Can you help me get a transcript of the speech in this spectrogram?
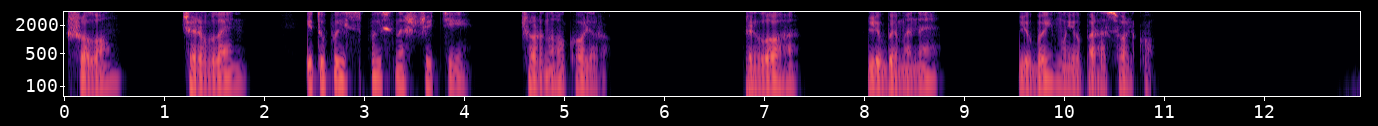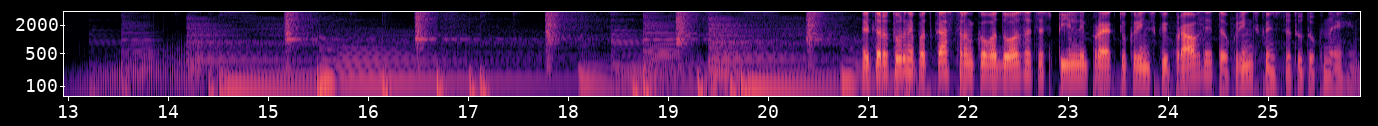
шолом, червлень і тупий спис на щиті чорного кольору. Прилога, люби мене, люби мою парасольку. Літературний подкаст Ранкова доза це спільний проект Української правди та Українського інституту книги.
